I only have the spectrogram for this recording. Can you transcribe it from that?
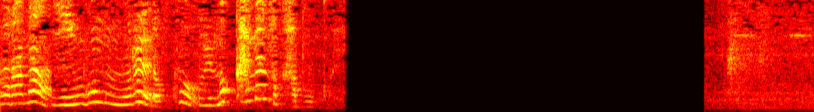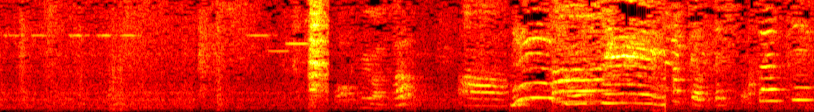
시작을 하면 이 인공 눈물을 넣고 울먹하면서 가볼 거예요. 어? 여기 왔어? 아, 수씨 학교 어땠어? 싸웠지?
